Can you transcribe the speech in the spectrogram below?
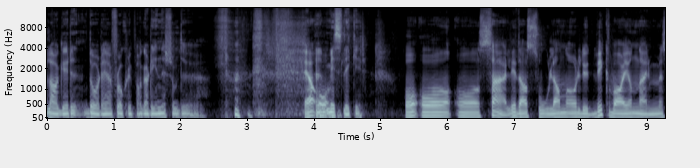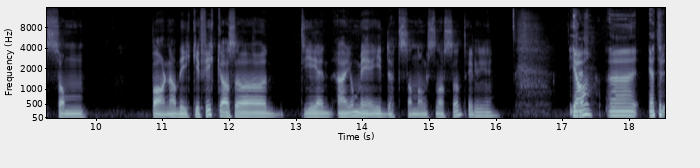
lager dårlige Flåklypa-gardiner som du Ja, og, misliker. Og, og, og særlig da Solan og Ludvig var jo nærmest som barna de ikke fikk. Altså, de er jo med i dødsannonsen også til Ja, eh, jeg,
